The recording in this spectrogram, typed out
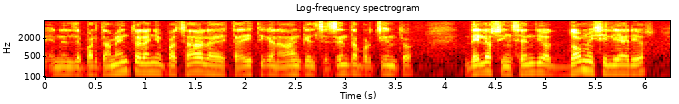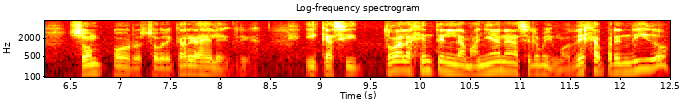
en el departamento el año pasado las estadísticas nos dan que el 60% de los incendios domiciliarios son por sobrecargas eléctricas. Y casi toda la gente en la mañana hace lo mismo, deja prendido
